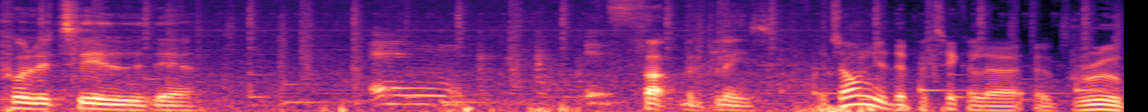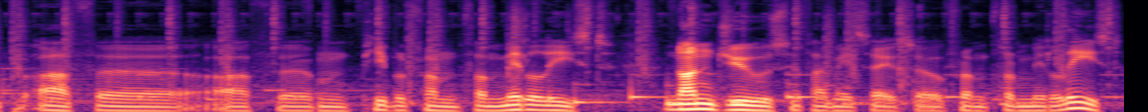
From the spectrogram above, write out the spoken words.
politiet and it's Fuck the police. It's only the particular uh, group of uh, of um, people from from Middle East, non-Jews, if I may say so, from from Middle East,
